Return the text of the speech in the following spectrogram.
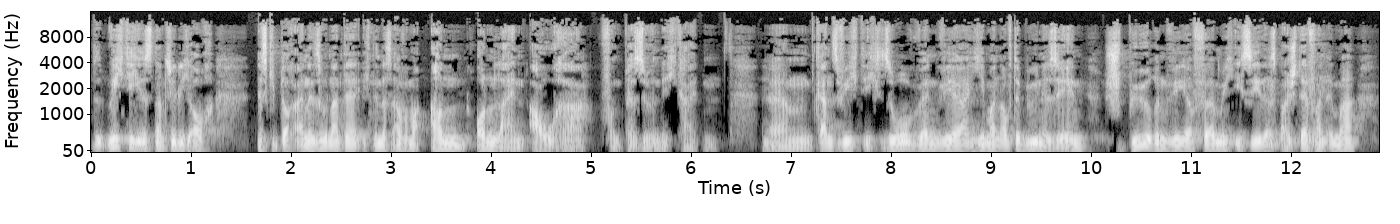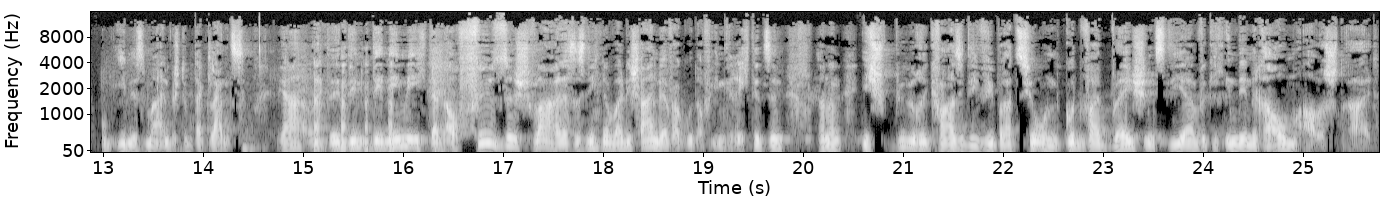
Wichtig ist natürlich auch, es gibt auch eine sogenannte, ich nenne das einfach mal On Online-Aura von Persönlichkeiten. Mhm. Ähm, ganz wichtig. So, wenn wir jemanden auf der Bühne sehen, spüren wir ja förmlich, ich sehe das bei Stefan immer, um ihn ist immer ein bestimmter Glanz. Ja, und äh, den, den nehme ich dann auch physisch wahr. Das ist nicht nur, weil die Scheinwerfer gut auf ihn gerichtet sind, sondern ich spüre quasi die Vibration, Good Vibrations, die er wirklich in den Raum ausstrahlt.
